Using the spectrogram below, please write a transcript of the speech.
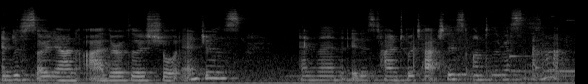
and just sew down either of those short edges. And then it is time to attach this onto the rest of the hat.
